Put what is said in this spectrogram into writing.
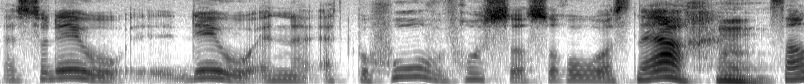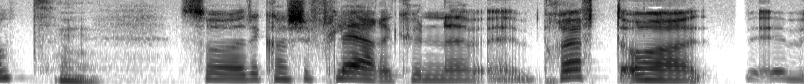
Eh, Så det er jo, det er jo en, et behov hos oss å roe oss ned. sant? Så det kanskje flere kunne eh, prøvd å eh,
